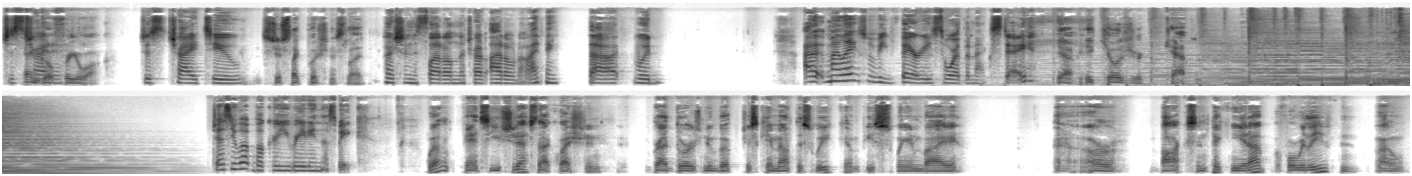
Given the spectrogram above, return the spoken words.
Just and go to for your walk. just try to It's just like pushing a sled. Pushing a sled on the treadmill. I don't know. I think that would. I, my legs would be very sore the next day. Yeah, it kills your calves. Jesse, what book are you reading this week? Well, Fancy, you should ask that question. Brad Thor's new book just came out this week. I'll be swinging by uh, our box and picking it up before we leave, and I'll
